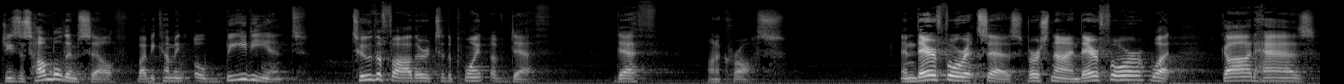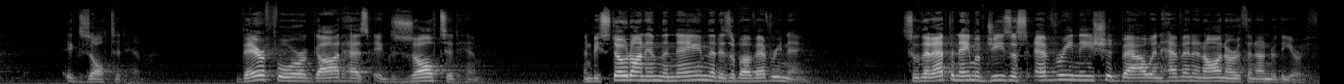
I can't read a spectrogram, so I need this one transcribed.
Jesus humbled himself by becoming obedient to the Father to the point of death, death on a cross. And therefore it says, verse 9, therefore what? God has exalted him. Therefore God has exalted him and bestowed on him the name that is above every name, so that at the name of Jesus every knee should bow in heaven and on earth and under the earth,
